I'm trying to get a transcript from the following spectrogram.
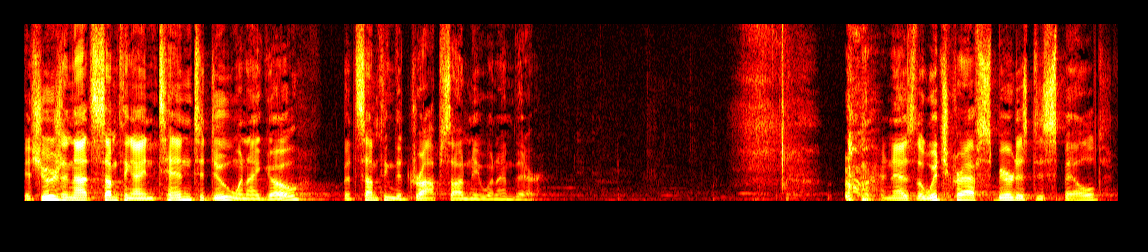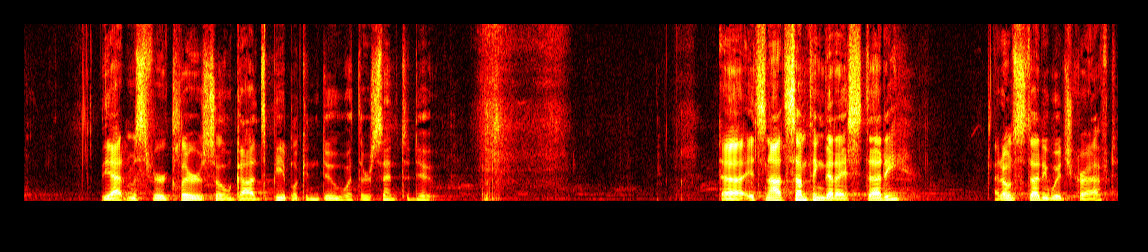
it's usually not something I intend to do when I go, but something that drops on me when I'm there. and as the witchcraft spirit is dispelled, the atmosphere clears so God's people can do what they're sent to do. Uh, it's not something that I study. I don't study witchcraft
